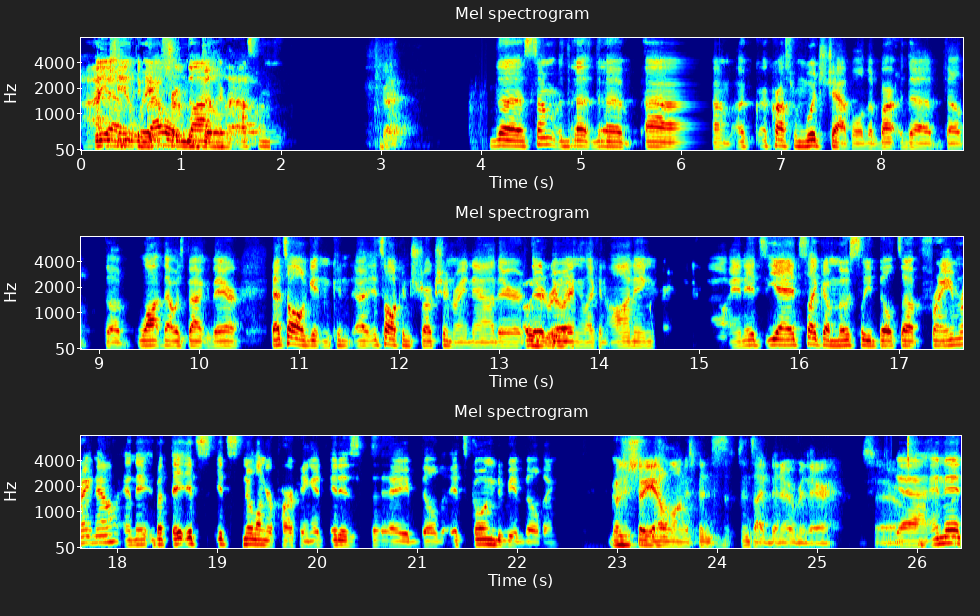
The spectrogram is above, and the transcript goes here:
I the, uh, can't the wait gravel from the lot build across out. from the summer the the uh, um, across from Woods Chapel, the bar, the the the lot that was back there. That's all getting con- uh, it's all construction right now. They're Oh, they're really? doing like an awning, right now, and it's yeah, it's like a mostly built up frame right now. And they but they, it's it's no longer parking. It it is a build. It's going to be a building. Goes to show you how long it's been since I've been over there. So Yeah, and then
